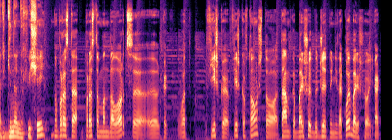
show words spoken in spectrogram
оригинальных вещей. Ну просто, просто Мандалорцы, э, как вот фишка, фишка в том, что там большой бюджет, но не такой большой, как,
